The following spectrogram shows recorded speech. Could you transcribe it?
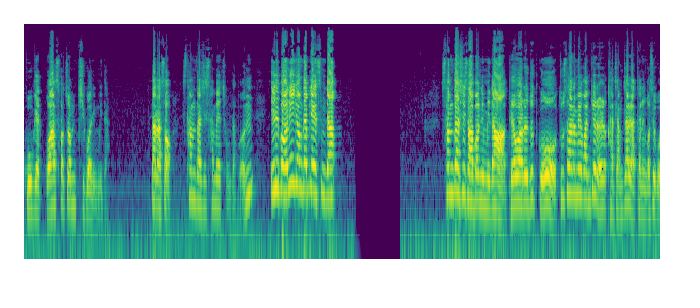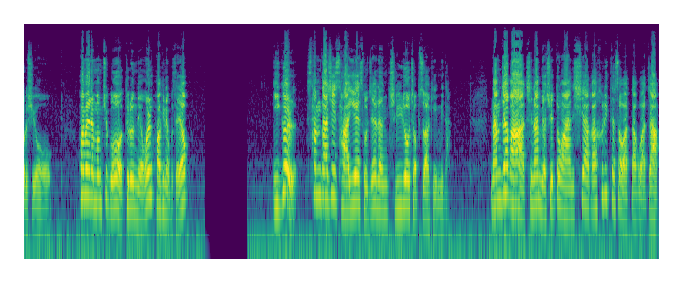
고객과 서점 직원입니다. 따라서 3-3의 정답은 1번이 정답이 되겠습니다. 3-4번입니다. 대화를 듣고 두 사람의 관계를 가장 잘 나타낸 것을 고르시오. 화면을 멈추고 들은 내용을 확인해 보세요. 이 글 3-4의 소재는 진료 접수하기입니다. 남자가 지난 며칠 동안 시야가 흐릿해서 왔다고 하자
